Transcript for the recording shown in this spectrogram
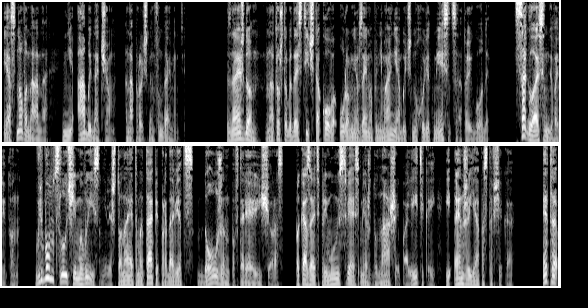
и основана она не абы на чем, а на прочном фундаменте. Знаешь, Дон, на то, чтобы достичь такого уровня взаимопонимания, обычно уходят месяцы, а то и годы. Согласен, говорит он. В любом случае мы выяснили, что на этом этапе продавец должен, повторяю еще раз, показать прямую связь между нашей политикой и НЖЯ поставщика. Это,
